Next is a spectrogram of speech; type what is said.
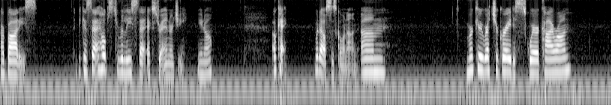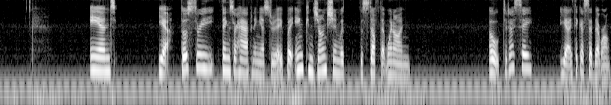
our bodies because that helps to release that extra energy you know okay what else is going on um, mercury retrograde is square chiron and yeah those three things are happening yesterday, but in conjunction with the stuff that went on. Oh, did I say? Yeah, I think I said that wrong.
